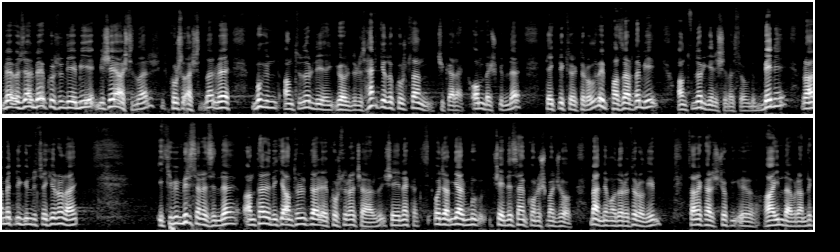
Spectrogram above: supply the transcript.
ve özel B kursu diye bir, bir şey açtılar, kurs açtılar ve bugün antrenör diye gördünüz. Herkes o kurstan çıkarak 15 günde teknik direktör oldu ve pazarda bir antrenör genişlemesi oldu. Beni rahmetli Gündüz Tekin Onay 2001 senesinde Antalya'daki antrenörlükler kursuna çağırdı. Şeyine hocam gel bu şeyde sen konuşmacı ol. Ben de moderatör olayım. Sana karşı çok e, hain davrandık.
